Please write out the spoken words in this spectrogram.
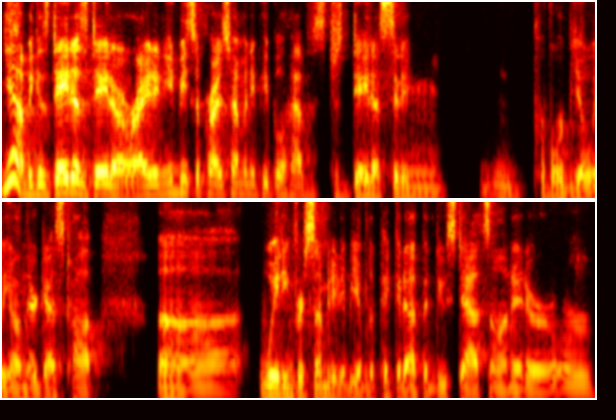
yeah, because data is data, right? And you'd be surprised how many people have just data sitting proverbially on their desktop, uh, waiting for somebody to be able to pick it up and do stats on it or or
